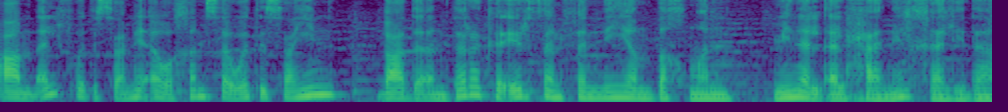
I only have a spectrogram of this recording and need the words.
عام 1995 بعد أن ترك إرثاً فنياً ضخماً من الألحان الخالدة.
